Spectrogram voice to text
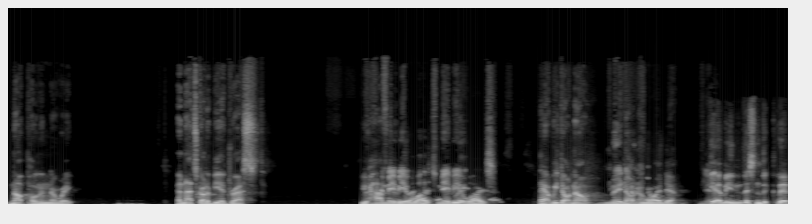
not pulling their weight. And that's got to be addressed. You have and maybe it was. Maybe it was. Yeah, we don't know. We, don't know. No idea. Yeah. yeah, I mean, listen, they're,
